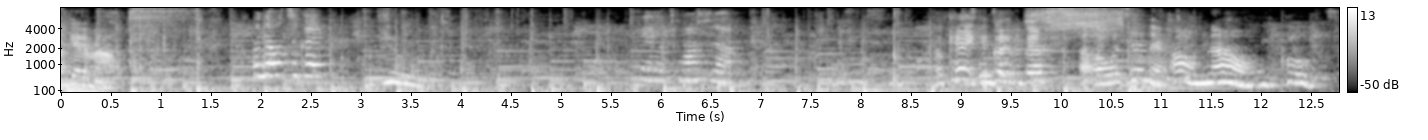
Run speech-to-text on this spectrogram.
I'll get him out. Oh no, it's okay. Okay, let's wash up. Okay, you can go to the bath. Uh oh, what's in there? Oh no, he pooped.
